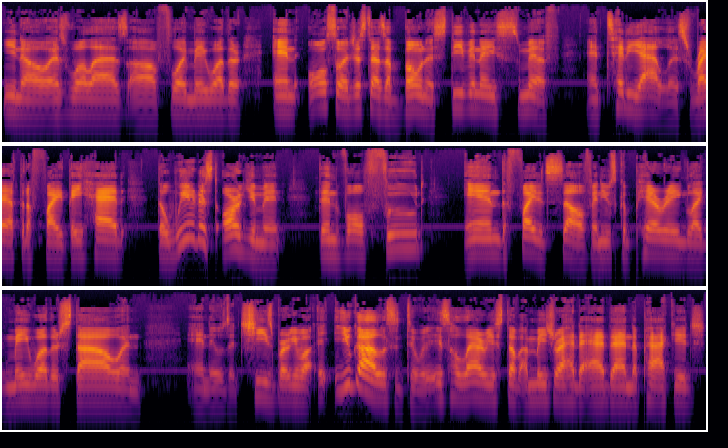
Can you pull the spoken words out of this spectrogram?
you know, as well as uh, Floyd Mayweather. And also, just as a bonus, Stephen A. Smith and Teddy Atlas, right after the fight, they had the weirdest argument that involved food and the fight itself. And he was comparing like Mayweather style and and it was a cheeseburger. You gotta listen to it. It's hilarious stuff. I made sure I had to add that in the package.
